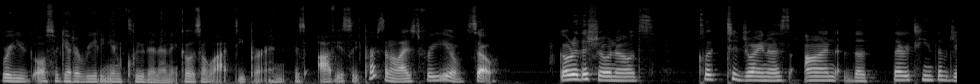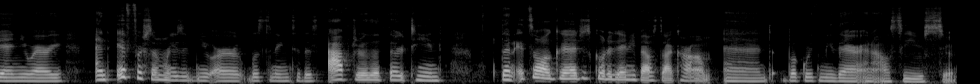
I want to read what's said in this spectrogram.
where you also get a reading included and it goes a lot deeper and is obviously personalized for you. So go to the show notes, click to join us on the 13th of January. And if for some reason you are listening to this after the 13th, then it's all good. Just go to danifaust.com and book with me there, and I'll see you soon.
